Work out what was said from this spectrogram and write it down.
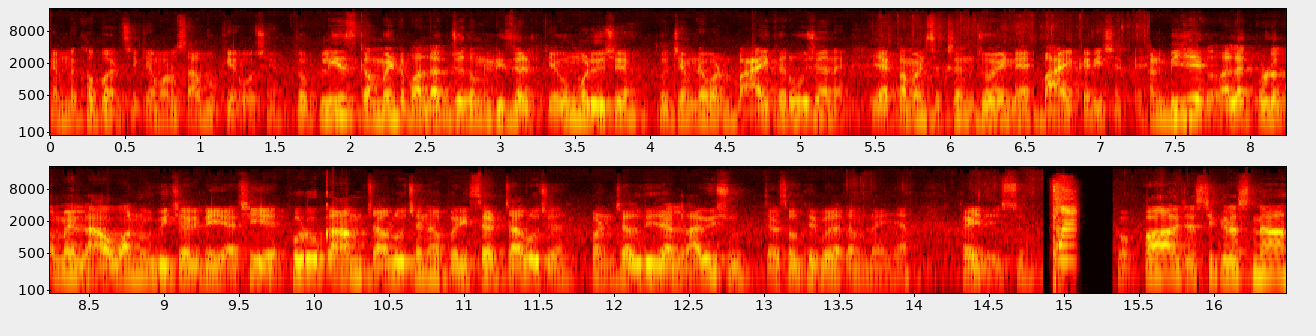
એમને ખબર છે કે અમારો સાબુ કેવો છે. તો પ્લીઝ કમેન્ટમાં લખજો તમને રિઝલ્ટ કેવું મળ્યું છે. તો જેમને પણ બાય કરવું છે ને, એ કમેન્ટ સેક્શન જોઈને બાય કરી શકે. અને બીજી એક અલગ પ્રોડક્ટ અમે લાવવાનું વિચારી રહ્યા છીએ. થોડું કામ ચાલુ છે ને રિસર્ચ ચાલુ છે. પણ જલ્દી જ્યારે લાવીશું, ત્યારે સૌથી પહેલાં તમને અહીંયા કહી દઈશું. પપ્પા જય શ્રી કૃષ્ણ.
